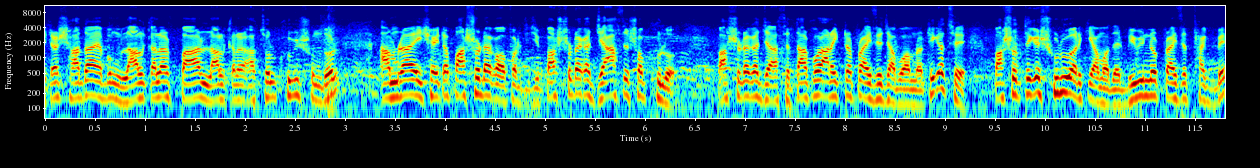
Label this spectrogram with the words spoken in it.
এটা সাদা এবং লাল কালার পার, লাল কালার আঁচল, খুবই সুন্দর। আমরা এই শাড়িটা পাঁচশো টাকা অফার দিচ্ছি। পাঁচশো টাকা যা আছে সব খুলো। পাঁচশো টাকা যা আছে। তারপর আরেকটা প্রাইসে যাব আমরা, ঠিক আছে? পাঁচশো থেকে শুরু আর কি আমাদের। বিভিন্ন প্রাইসে থাকবে।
